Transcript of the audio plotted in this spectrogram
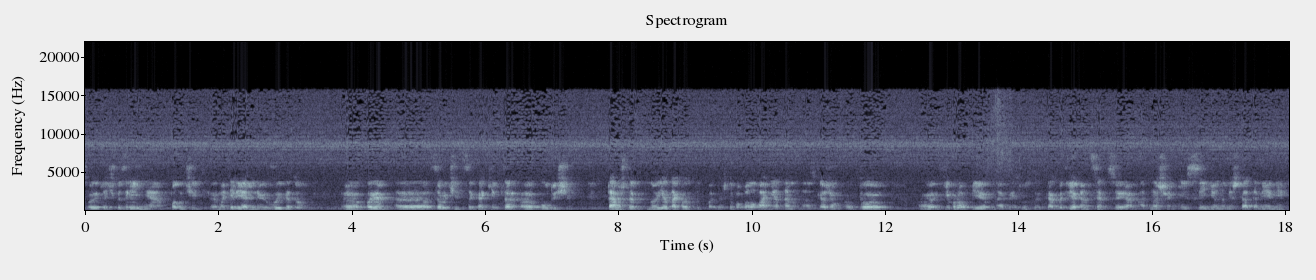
свою точку зрения, получить материальную выгоду – Э, б, э, заручиться каким-то э, будущим. Потому что, ну, я так вот, чтобы было понятно, скажем, в Европе присутствуют как бы две концепции отношений с Соединенными Штатами Америки.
